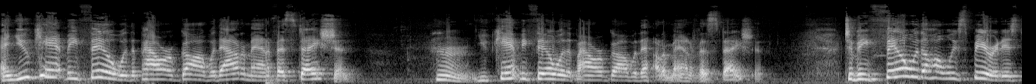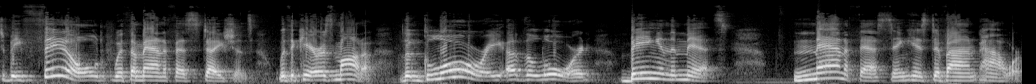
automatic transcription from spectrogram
and you can't be filled with the power of God without a manifestation. Hmm. You can't be filled with the power of God without a manifestation." To be filled with the Holy Spirit is to be filled with the manifestations, with the charismata, the glory of the Lord being in the midst, manifesting His divine power.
